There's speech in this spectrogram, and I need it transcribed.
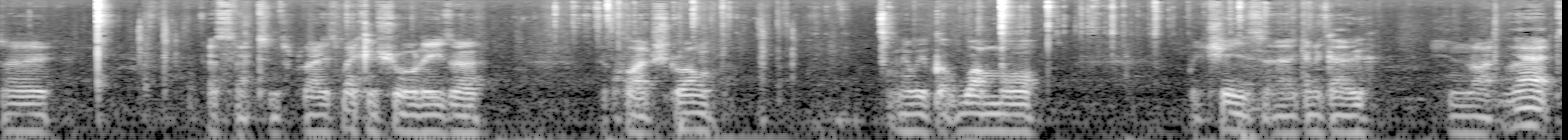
So that's that into place, making sure these are, are quite strong. And then we've got one more which is uh, going to go in like that.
